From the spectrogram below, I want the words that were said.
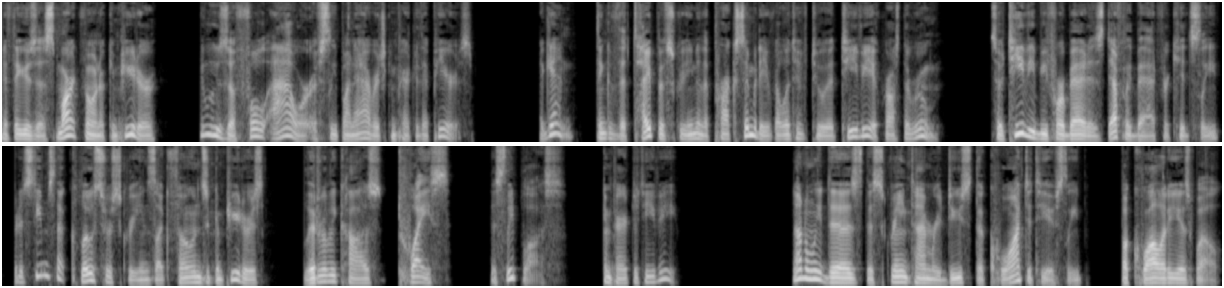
If they use a smartphone or computer, they lose a full hour of sleep on average compared to their peers. Again, think of the type of screen and the proximity relative to a TV across the room. So, TV before bed is definitely bad for kids' sleep, but it seems that closer screens like phones and computers literally cause twice the sleep loss compared to TV. Not only does the screen time reduce the quantity of sleep, but quality as well.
